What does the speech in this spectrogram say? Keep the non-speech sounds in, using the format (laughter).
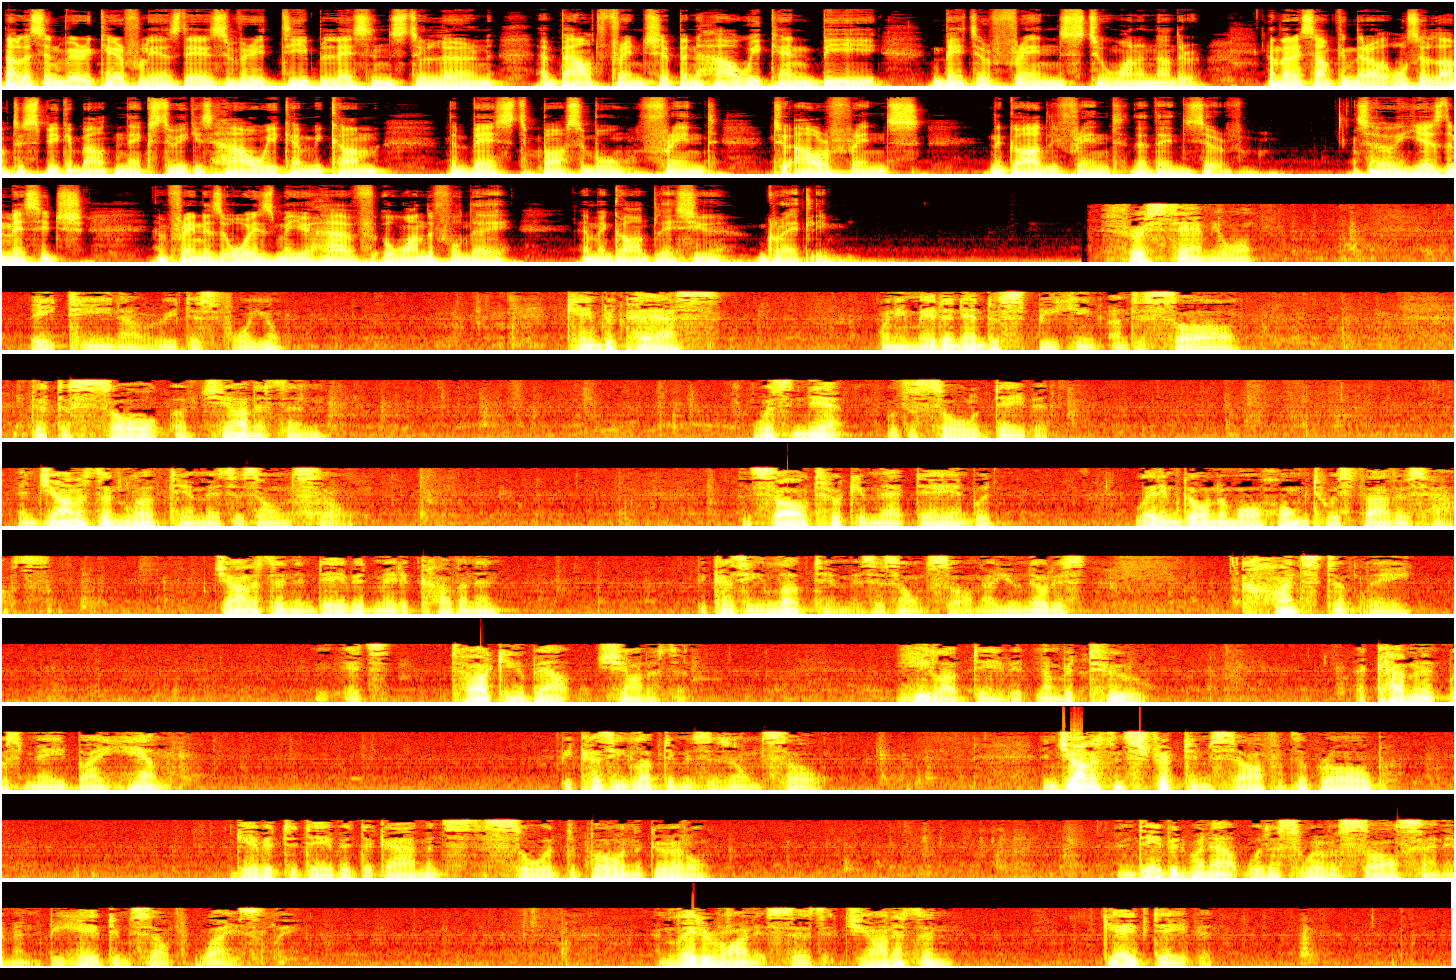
Now listen very carefully as there's very deep lessons to learn about friendship and how we can be better friends to one another. And that is something that I'll also love to speak about next week is how we can become the best possible friend to our friends, the godly friend that they deserve. So here's the message. And friend, as always, may you have a wonderful day and may God bless you greatly. 1 Samuel 18, I'll read this for you. Came to pass when he made an end of speaking unto Saul, that the soul of Jonathan was knit with the soul of David. And Jonathan loved him as his own soul. And Saul took him that day and would let him go no more home to his father's house. Jonathan and David made a covenant because he loved him as his own soul. Now you notice constantly it's talking about Jonathan. He loved David. Number two, a covenant was made by him because he loved him as his own soul. And Jonathan stripped himself of the robe, gave it to David, the garments, the sword, the bow, and the girdle. And David went out whithersoever Saul sent him and behaved himself wisely. And later on it says that Jonathan gave David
